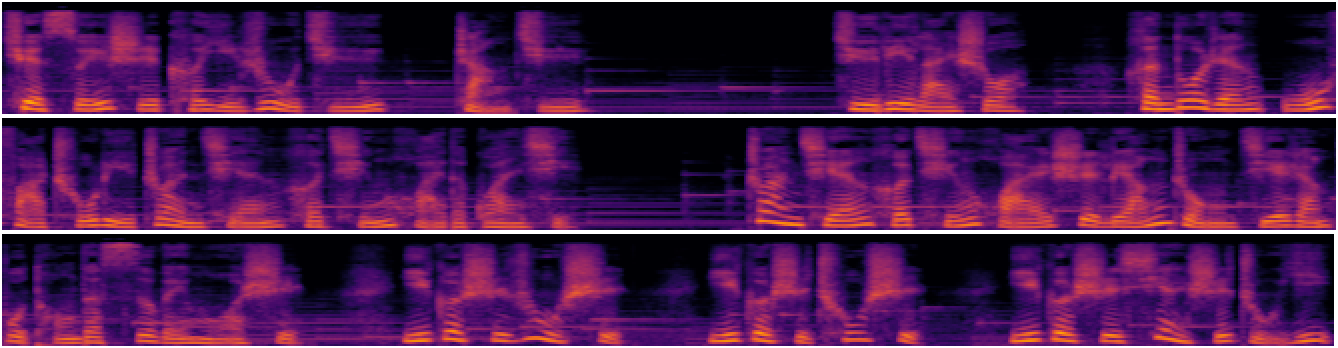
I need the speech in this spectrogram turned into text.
却随时可以入局掌局。举例来说。很多人无法处理赚钱和情怀的关系，赚钱和情怀是两种截然不同的思维模式，一个是入世，一个是出世；一个是现实主义，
